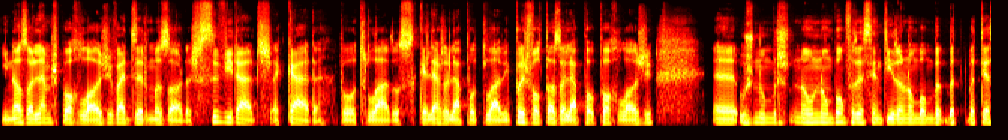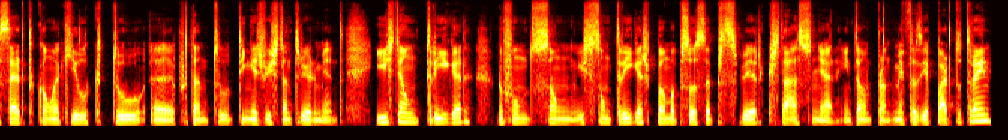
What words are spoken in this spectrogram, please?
e nós olhamos para o relógio e vai dizer umas horas. Se virares a cara para o outro lado, ou se calhares olhar para o outro lado e depois voltares a olhar para, para o relógio, uh, os números não, não vão fazer sentido ou não vão bater certo com aquilo que tu, uh, portanto, tinhas visto anteriormente. E isto é um trigger, no fundo, são, isto são triggers para uma pessoa se aperceber que está a sonhar. Então, pronto, também fazia parte do treino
